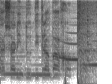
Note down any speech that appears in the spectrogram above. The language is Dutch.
yeah, Shari Duty trabajo.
